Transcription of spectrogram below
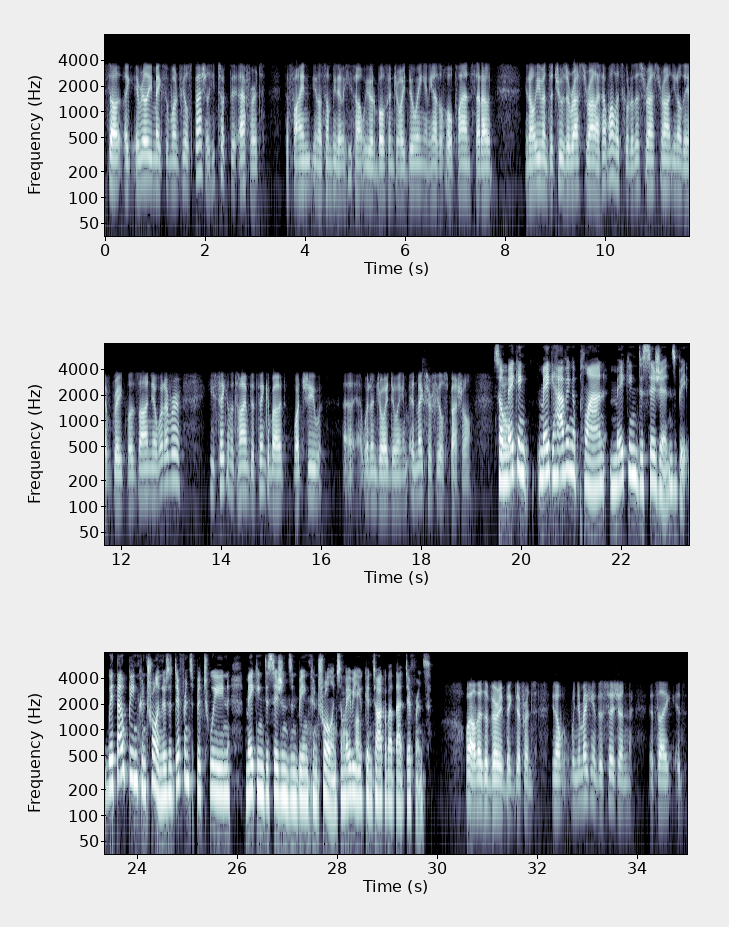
So, like, it really makes someone feel special. He took the effort to find, you know, something that he thought we would both enjoy doing, and he has a whole plan set out. You know, even to choose a restaurant. I thought, well, let's go to this restaurant. You know, they have great lasagna, whatever. He's taken the time to think about what she uh, would enjoy doing. It makes her feel special. So, So- making make having a plan, making decisions be, without being controlling. There's a difference between making decisions and being controlling. So maybe you can talk about that difference. Well, there's a very big difference. You know, when you're making a decision, it's like it's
